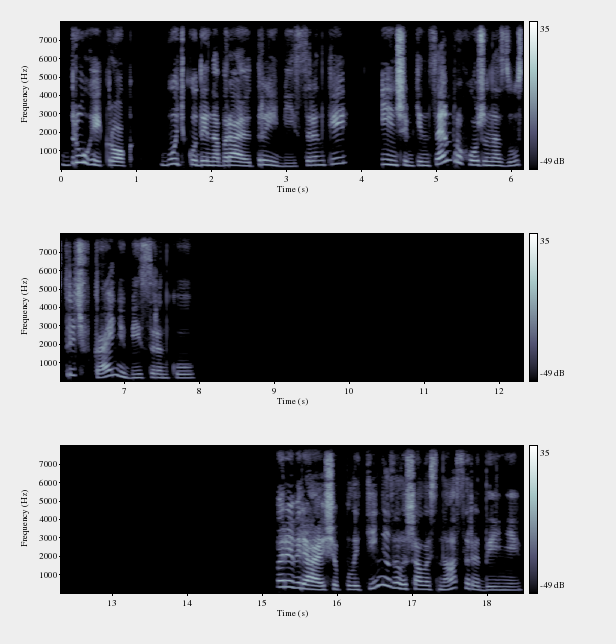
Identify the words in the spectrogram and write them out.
Другий крок. Будь-куди набираю три бісеринки, іншим кінцем проходжу назустріч в крайню бісеринку. Перевіряю, щоб плетіння залишалось на середині.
